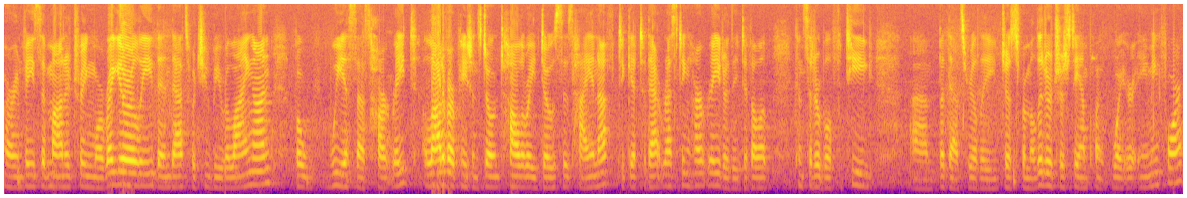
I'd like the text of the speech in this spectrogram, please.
or invasive monitoring more regularly, then that's what you'd be relying on. But we assess heart rate. A lot of our patients don't tolerate doses high enough to get to that resting heart rate, or they develop considerable fatigue. Um, but that's really just from a literature standpoint what you're aiming for.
